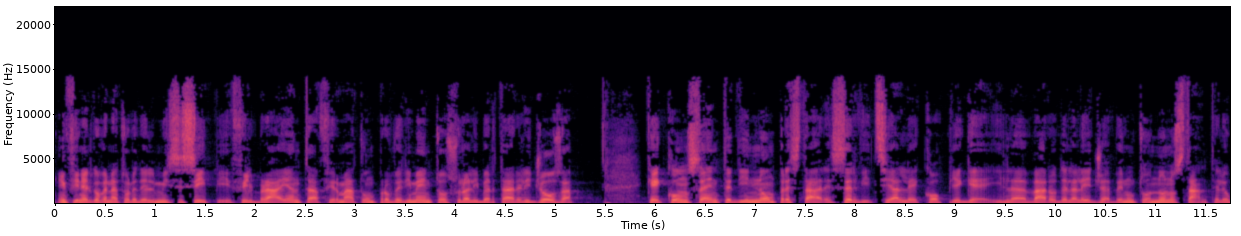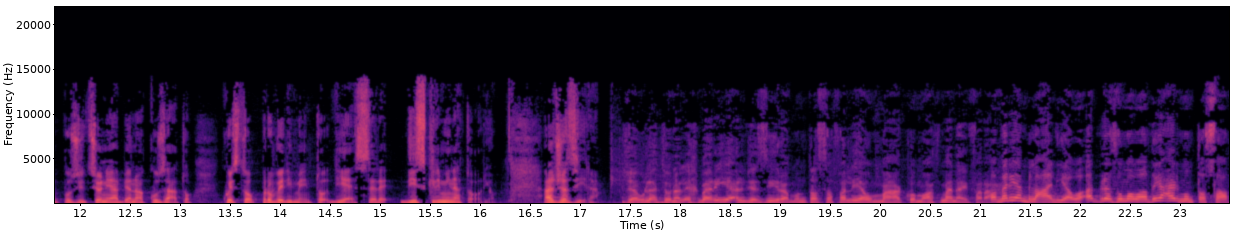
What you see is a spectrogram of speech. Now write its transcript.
Infine il governatore del Mississippi, Phil Bryant, ha firmato un provvedimento sulla libertà religiosa che consente di non prestare servizi alle coppie gay. Il varo della legge è avvenuto nonostante le opposizioni abbiano accusato questo provvedimento di essere discriminatorio. Al Jazeera. جولتنا الإخبارية الجزيرة منتصف اليوم معكم عثمان أي فرح ومريم بالعالية وأبرز مواضيع المنتصف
